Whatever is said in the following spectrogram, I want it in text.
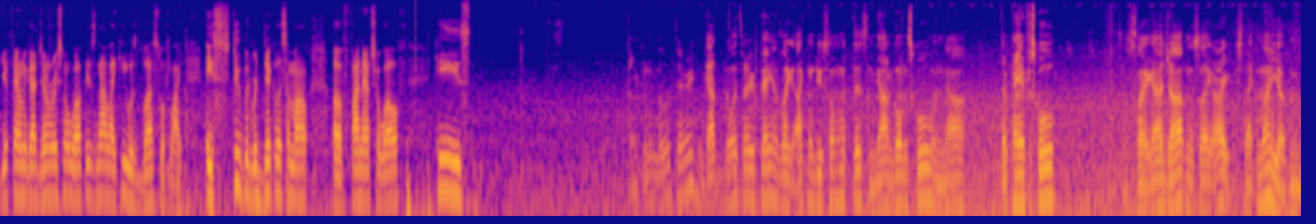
your family got generational wealth. It's not like he was blessed with like a stupid, ridiculous amount of financial wealth. He's came from the military, got military pay, and was like, I can do something with this, and got him going to school, and now they're paying for school. So it's like, I got a job, and it's like, all right, stack money up, and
